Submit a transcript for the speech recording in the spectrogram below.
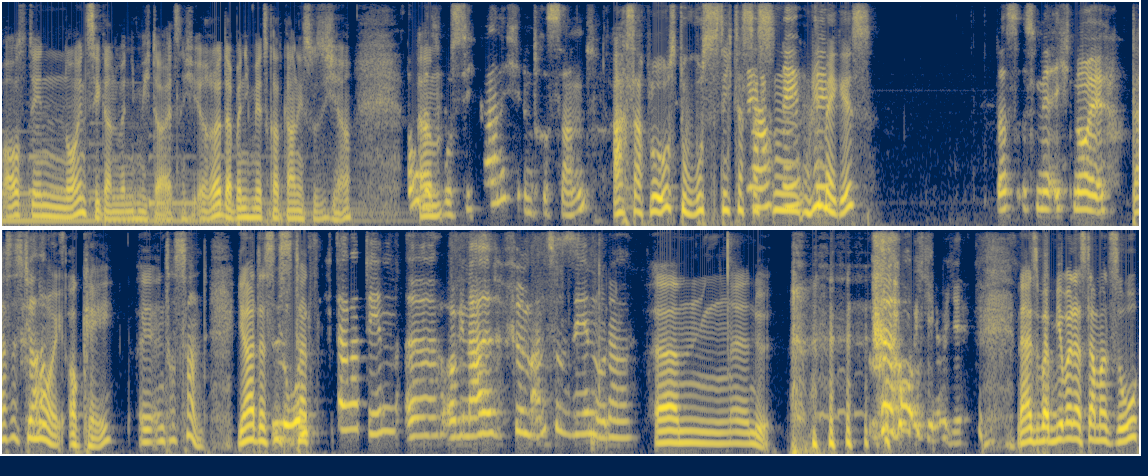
aus den 90ern, wenn ich mich da jetzt nicht irre. Da bin ich mir jetzt gerade gar nicht so sicher. Oh, das ähm, wusste ich gar nicht. Interessant. Ach, sag bloß, du wusstest nicht, dass ja, das ein nee, Remake nee. ist? Das ist mir echt neu. Das ist dir neu, okay. Äh, interessant. Ja, das Lohnt ist Lohnt sich da, den äh, Originalfilm anzusehen, oder? Ähm, äh, nö. oh je, oh je. Na, also bei mir war das damals so,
